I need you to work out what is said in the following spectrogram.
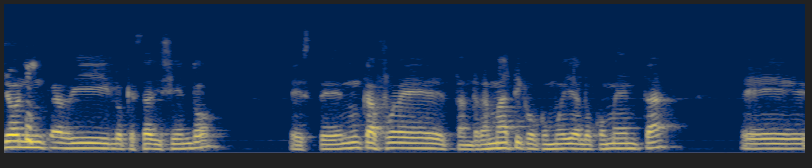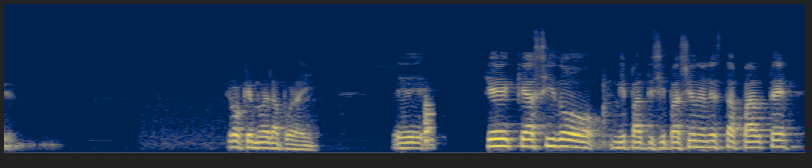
Yo nunca vi lo que está diciendo. Este, nunca fue tan dramático como ella lo comenta eh, creo que no era por ahí. Eh, ¿qué, ha sido mi participación en esta parte?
